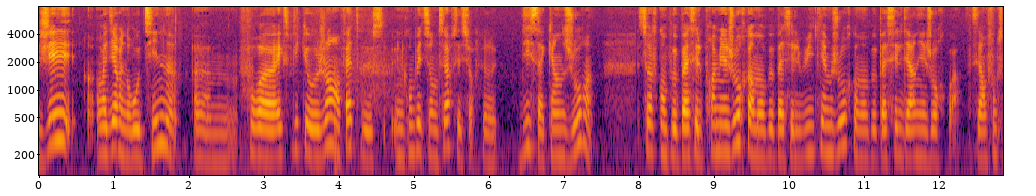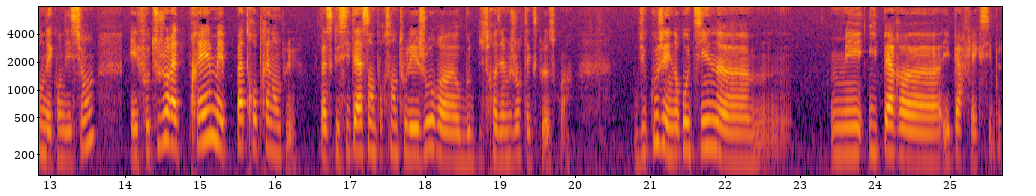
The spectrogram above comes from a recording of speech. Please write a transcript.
J'ai, on va dire, une routine euh, pour expliquer aux gens. En fait, une compétition de surf, c'est sur euh, 10 à 15 jours. Sauf qu'on peut passer le premier jour, comme on peut passer le huitième jour, comme on peut passer le dernier jour. quoi. C'est en fonction des conditions. Et il faut toujours être prêt, mais pas trop prêt non plus. Parce que si tu es à 100% tous les jours, au bout du troisième jour, t'exploses. quoi. Du coup, j'ai une routine, mais hyper, euh, hyper flexible.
